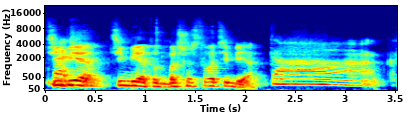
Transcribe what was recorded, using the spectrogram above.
тебе, тебе тут большинство тебе. Так.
